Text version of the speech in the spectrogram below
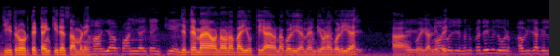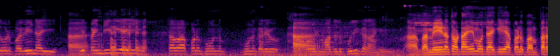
ਜੀਤ ਰੋਡ ਤੇ ਟੈਂਕੀ ਦੇ ਸਾਹਮਣੇ। ਹਾਂ ਜੀ ਆਹ ਪਾਣੀ ਵਾਲੀ ਟੈਂਕੀ ਹੈ ਜਿੱਥੇ ਮੈਂ ਆਉਣਾ ਹੋਣਾ ਬਾਈ ਉੱਥੇ ਆਇਆ ਉਹਨਾਂ ਕੋਲ ਹੀ ਹੈ ਮੈਂਡੀ ਉਹਨਾਂ ਕੋਲ ਹੀ। ਹੈ ਕੋਈ ਗੱਲ ਨਹੀਂ ਬਈ। ਜੇ ਤੁਹਾਨੂੰ ਕਦੇ ਵੀ ਲੋੜ ਅਗਲੀ ਜਾ ਕੇ ਲੋੜ ਪਵੇ ਨਾ ਜੀ। ਜੇ ਪੈਂਦੀ ਵੀ ਹੈ ਜੀ ਤਾਂ ਆਪਾਂ ਨੂੰ ਫੋਨ ਫੋਨ ਕਰਿਓ। ਆਪਾਂ ਮਦਦ ਪੂਰੀ ਕਰਾਂਗੇ ਜੀ। ਹਾਂ ਬਾ ਮੇਨ ਤੁਹਾਡਾ ਇਹ ਮੁੱਦਾ ਹੈ ਕਿ ਆਪਾਂ ਨੂੰ ਬੰਪਰ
